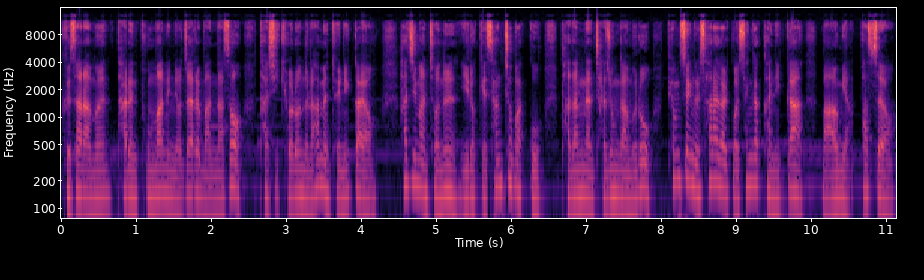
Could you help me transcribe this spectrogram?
그 사람은 다른 돈 많은 여자를 만나서 다시 결혼을 하면 되니까요. 하지만 저는 이렇게 상처받고 바닥난 자존감으로 평생을 살 아갈 걸 생각하니까 마음이 아팠어요.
